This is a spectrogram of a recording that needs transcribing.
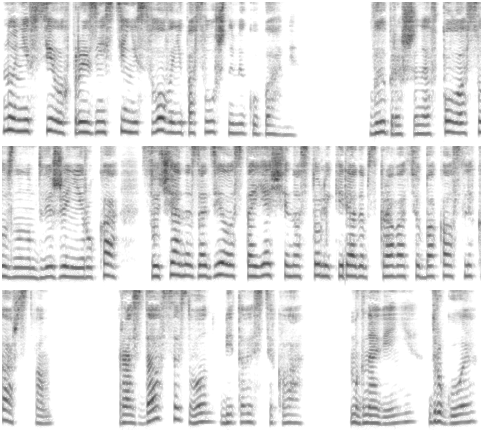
но не в силах произнести ни слова непослушными губами. Выброшенная в полуосознанном движении рука случайно задела стоящий на столике рядом с кроватью бокал с лекарством. Раздался звон битого стекла. Мгновение, другое,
